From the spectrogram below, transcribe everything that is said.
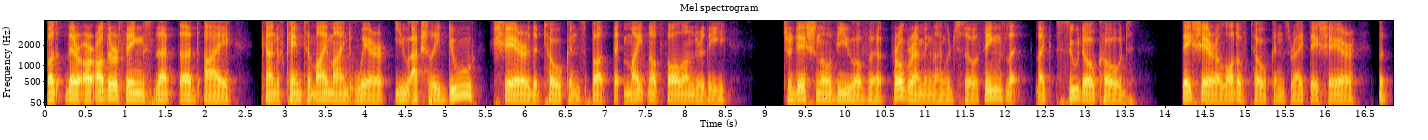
But there are other things that, that I kind of came to my mind where you actually do share the tokens, but that might not fall under the traditional view of a programming language. So things like like pseudocode they share a lot of tokens, right? They share, but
